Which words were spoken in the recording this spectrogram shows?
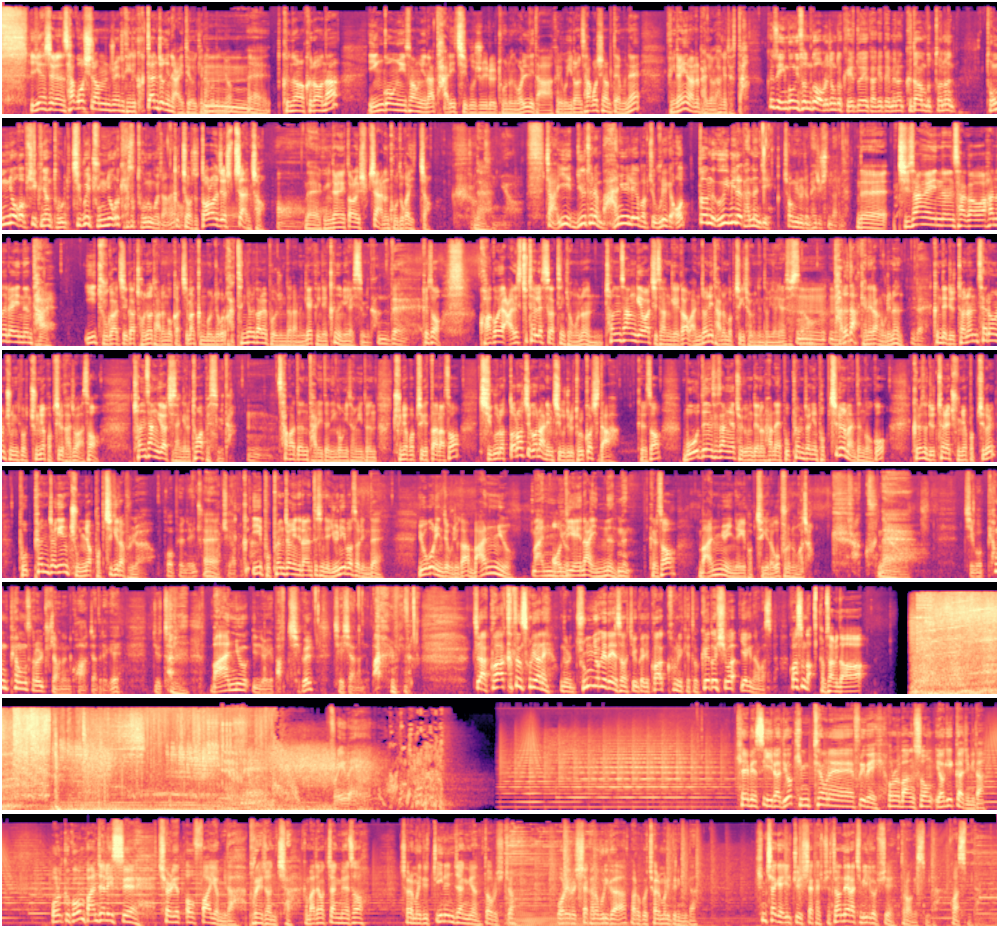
이게 사실은 사고 실험 중에도 굉장히 극단적인 아이디어이긴 하거든요. 음. 네. 그러, 그러나 인공위성이나 달이 지구 주위를 도는 원리다. 그리고 이런 사고 실험 때문에 굉장히 많은 발견을 하게 됐다. 그래서 인공위성도 어느 정도 궤도에 가게 되면은 그 다음부터는 동력 없이 그냥 돌, 지구의 중력으로 계속 도는 거잖아요. 그렇죠. 떨어지기가 쉽지 않죠. 어. 네, 굉장히 떨어지기 쉽지 않은 고도가 있죠. 네. 그렇군요. 자, 이 뉴턴의 만유인력의 법칙 우리에게 어떤 의미를 갖는지 정리를 좀 해주신다면. 네, 지상에 있는 사과와 하늘에 있는 달. 이 두 가지가 전혀 다른 것 같지만 근본적으로 같은 결과를 보여준다는 게 굉장히 큰 의미가 있습니다. 네. 그래서 과거에 아리스토텔레스 같은 경우는 천상계와 지상계가 완전히 다른 법칙이 적용된다고 이야기를 했었어요. 음, 음. 다르다, 걔네랑 우리는. 네. 근데 뉴턴은 새로운 중력, 중력 법칙을 가져와서 천상계와 지상계를 통합했습니다. 음. 사과든 달이든 인공위성이든 중력 법칙에 따라서 지구로 떨어지거나 아니면 지구주를 돌 것이다. 그래서 모든 세상에 적용되는 하나의 보편적인 법칙을 만든 거고 그래서 뉴턴의 중력 법칙을 보편적인 중력 법칙이라 불려요. 보편적인 중력 네. 법칙이 그- 이 보편적인이라는 뜻이 이제 유니버설인데 요걸 이제 우리가 만유, 만유. 어디에나 있는 는. 그래서 만유 인력의 법칙이라고 부르는 거죠. 그렇군요. 네. 지구 평평설을 주장하는 과학자들에게 뉴턴은 만유 인력의 법칙을 제시하는 바입니다. 자, 과학 같은 소리 하네 오늘은 중력에 대해서 지금까지 과학 커뮤니케이터 궤도 씨와 이야기 나눠봤습니다. 고맙습니다. 감사합니다. Freeway. KBS 2라디오 김태훈의 프리웨이 오늘 방송 여기까지입니다. 오늘 끝곡은 반젤리스의 Chariot of Fire입니다. 불의 전차. 그 마지막 장면에서 젊은이들이 뛰는 장면 떠오르시죠? 월요일을 시작하는 우리가 바로 그 젊은이들입니다. 힘차게 일주일 시작하십시오. 저는 내일 아침 7시에 돌아오겠습니다. 고맙습니다.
